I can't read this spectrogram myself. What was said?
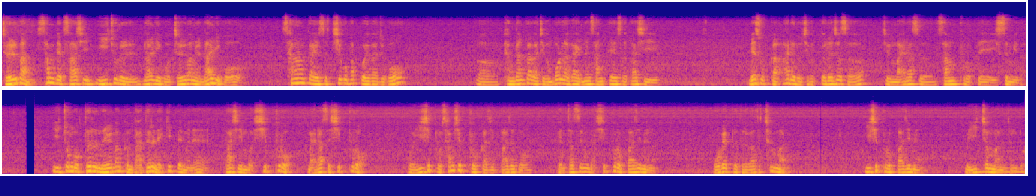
절반 342주를 날리고 절반을 날리고 상한가에서 치고받고 해가지고 어, 평단가가 지금 올라가 있는 상태에서 다시 매수가 아래로 지금 떨어져서 지금 마이너스 3%대에 있습니다. 이 종목 드러낼 만큼 다 드러냈기 때문에 다시 뭐 10%, 마이너스 10%, 뭐 20%, 30%까지 빠져도 괜찮습니다. 10% 빠지면 500도 들어가서 1000만 원, 20% 빠지면 뭐 2천만 원 정도.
